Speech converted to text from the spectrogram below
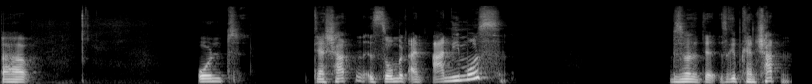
Äh, und der Schatten ist somit ein Animus. Der- Es gibt keinen Schatten.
